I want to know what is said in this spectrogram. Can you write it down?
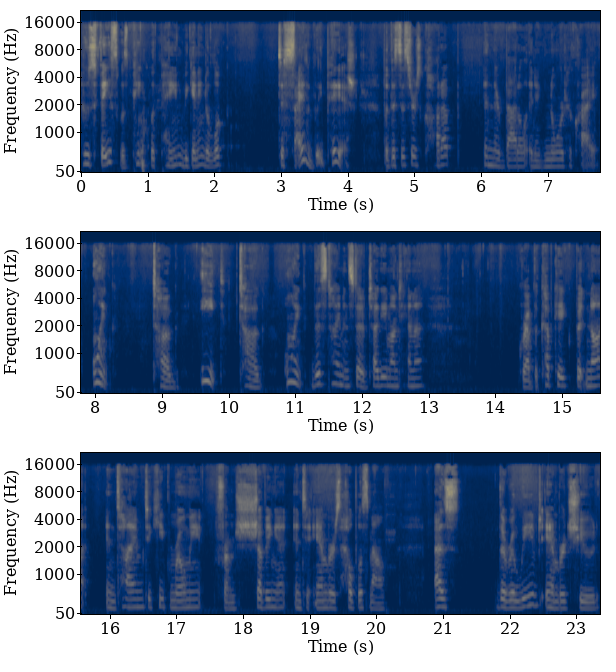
whose face was pink with pain, beginning to look decidedly piggish. But the sisters caught up in their battle and ignored her cry. Oink, tug, eat, tug, oink. This time, instead of tugging Montana, grabbed the cupcake, but not in time to keep Romy from shoving it into Amber's helpless mouth. As the relieved Amber chewed,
